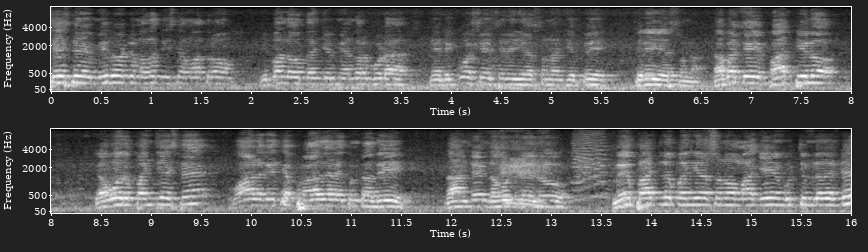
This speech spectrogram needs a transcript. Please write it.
చేస్తే మీరు ఒకటి మద్దతు ఇస్తే మాత్రం ఇబ్బంది అవుతుందని చెప్పి అందరూ కూడా నేను రిక్వెస్ట్ చేసి తెలియజేస్తున్నా అని చెప్పి తెలియజేస్తున్నా. కాబట్టి పార్టీలో ఎవరు పనిచేస్తే వాళ్ళకైతే ప్రాధాన్యత ఉంటుంది. దాంట్లో ఏం డౌట్ లేదు. మేము పార్టీలో పనిచేస్తున్నాం మాకేం గుర్తింపు లేదంటే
